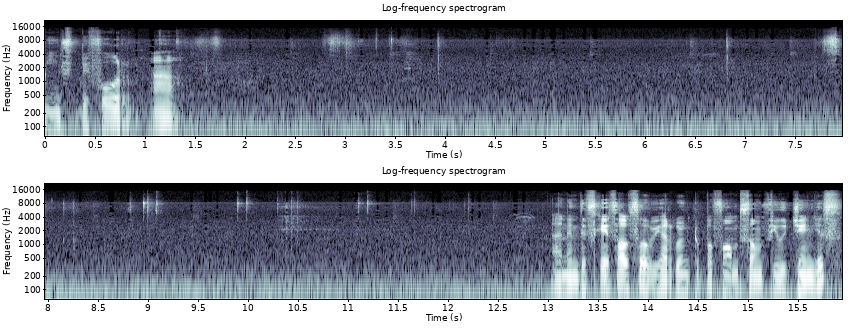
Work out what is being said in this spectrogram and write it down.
means before uh, and in this case also we are going to perform some few changes.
